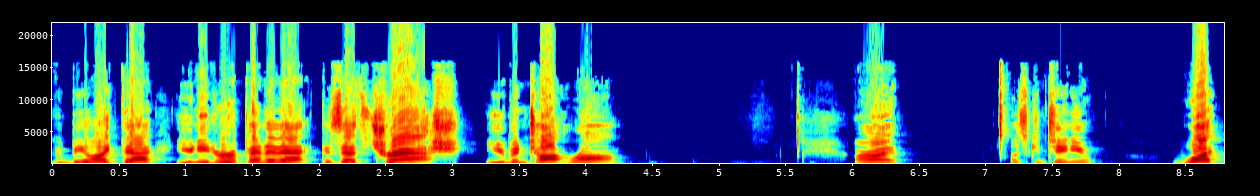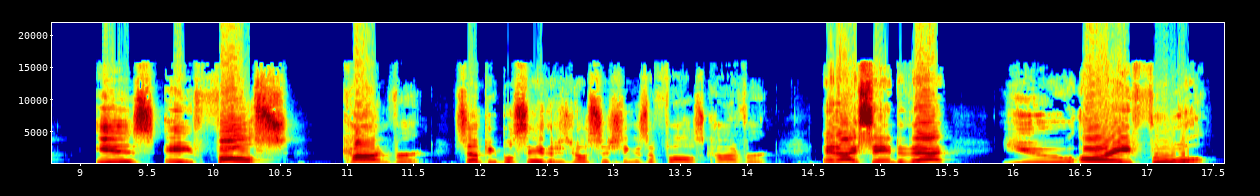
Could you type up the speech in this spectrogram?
can be like that, you need to repent of that because that's trash. You've been taught wrong. All right, let's continue. What is a false convert? Some people say there's no such thing as a false convert. And I say unto that, you are a fool.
